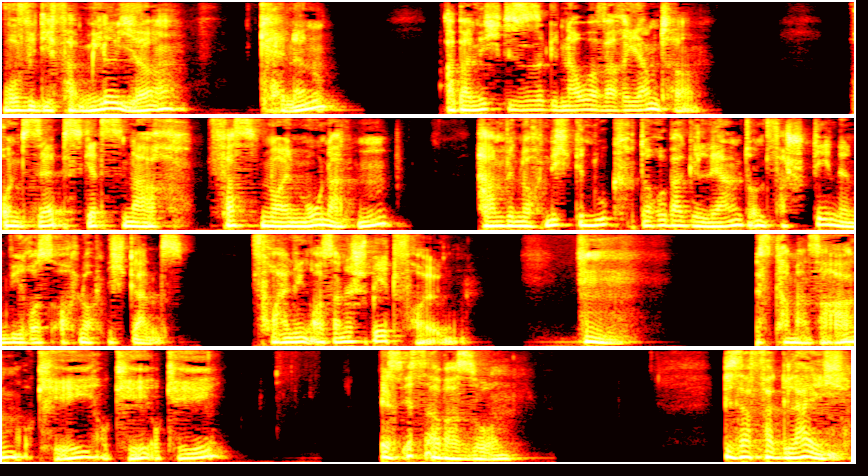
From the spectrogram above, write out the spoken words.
wo wir die Familie kennen, aber nicht diese genaue Variante. Und selbst jetzt nach fast neun Monaten haben wir noch nicht genug darüber gelernt und verstehen den Virus auch noch nicht ganz. Vor allen Dingen aus seinen Spätfolgen. Hm. Es kann man sagen, okay, okay, okay. Es ist aber so. Dieser Vergleich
